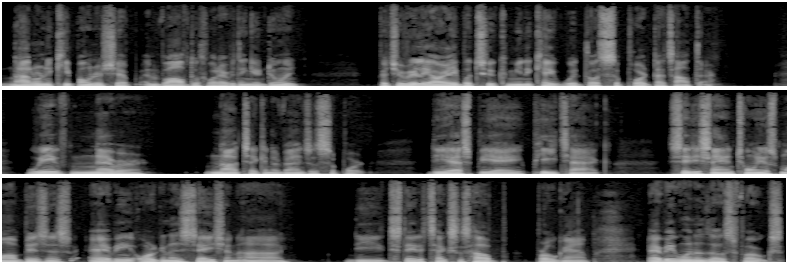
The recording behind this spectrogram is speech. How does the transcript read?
not only keep ownership involved with what everything you're doing, but you really are able to communicate with the support that's out there. We've never not taken advantage of support. The SBA, PTAC, City San Antonio Small Business, every organization, uh, the State of Texas HUB Program, every one of those folks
